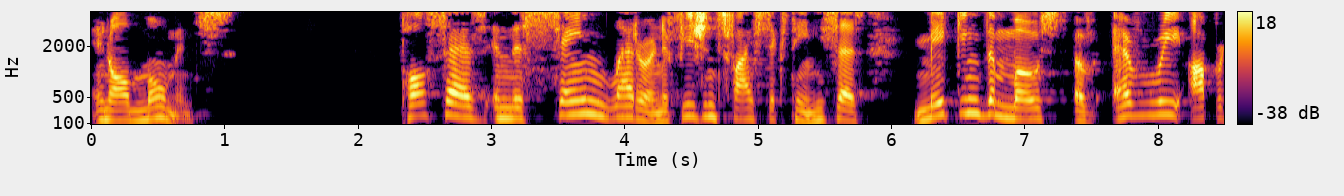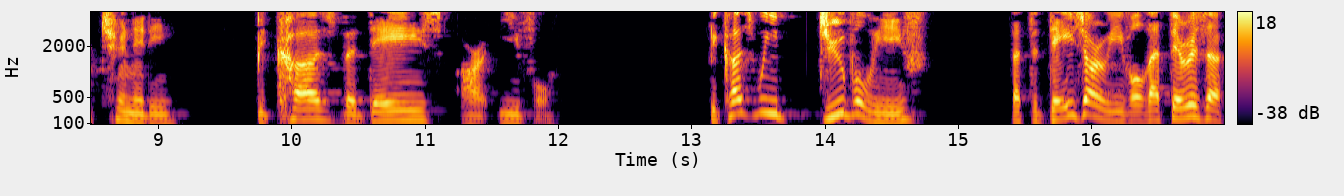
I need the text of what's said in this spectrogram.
in all moments. Paul says in this same letter in Ephesians 5:16, he says, making the most of every opportunity because the days are evil. Because we do believe that the days are evil, that there is a,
